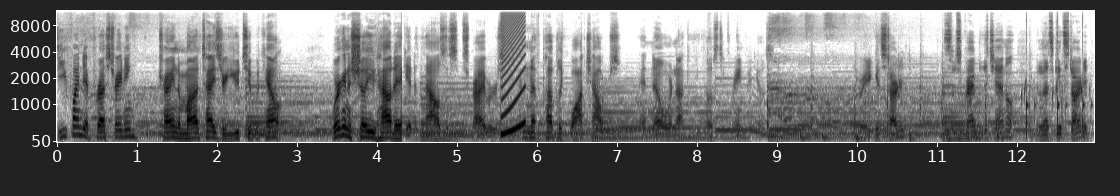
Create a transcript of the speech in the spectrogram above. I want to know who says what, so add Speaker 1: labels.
Speaker 1: Do you find it frustrating trying to monetize your YouTube account? We're going to show you how to get a thousand subscribers, enough public watch hours. And no, we're not going to be posting rain videos. You ready to get started? Subscribe to the channel and let's get started.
